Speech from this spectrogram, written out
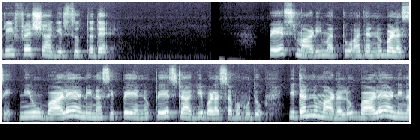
ರಿಫ್ರೆಶ್ ಆಗಿರಿಸುತ್ತದೆ. ಪೇಸ್ಟ್ ಮಾಡಿ ಮತ್ತು ಅದನ್ನು ಬಳಸಿ. ನೀವು ಬಾಳೆಹಣ್ಣಿನ ಸಿಪ್ಪೆಯನ್ನು ಪೇಸ್ಟ್ ಆಗಿ ಬಳಸಬಹುದು. ಇದನ್ನು ಮಾಡಲು ಬಾಳೆಹಣ್ಣಿನ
